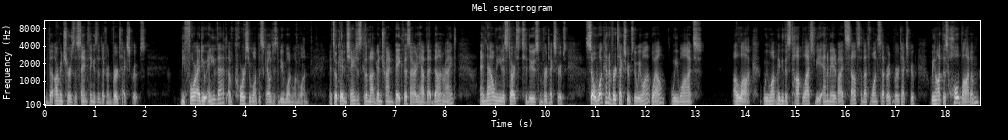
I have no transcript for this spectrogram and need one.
the armatures the same thing as the different vertex groups. Before I do any of that, of course you want the scale just to be 111. It's okay to change this because I'm not going to try and bake this. I already have that done, right? And now we need to start to do some vertex groups. So what kind of vertex groups do we want? Well, we want a lock. We want maybe this top latch to be animated by itself, so that's one separate vertex group. We want this whole bottom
